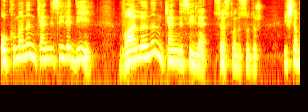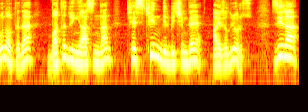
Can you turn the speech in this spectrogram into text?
okumanın kendisiyle değil, varlığının kendisiyle söz konusudur. İşte bu noktada Batı dünyasından keskin bir biçimde ayrılıyoruz. Zira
